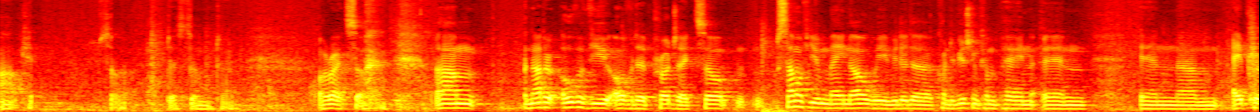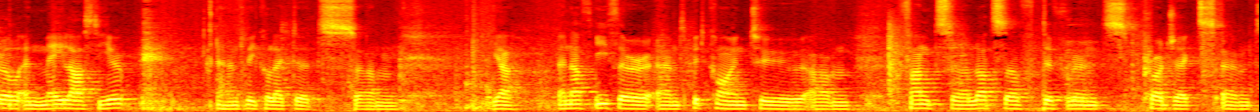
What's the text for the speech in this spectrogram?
Ah, okay. So just still more time. All right. So um, another overview of the project. So some of you may know we, we did a contribution campaign in in um, April and May last year, and we collected. Yeah, enough Ether and Bitcoin to um, fund uh, lots of different projects and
